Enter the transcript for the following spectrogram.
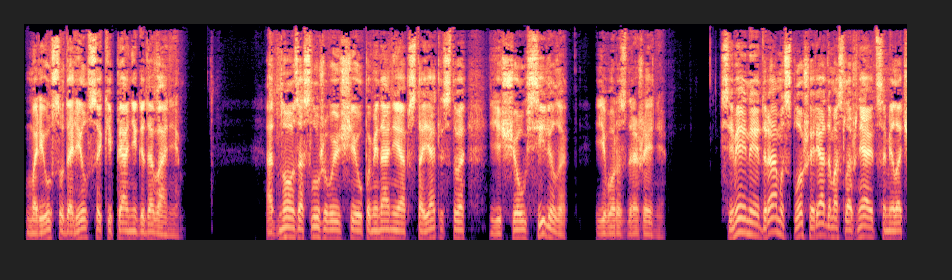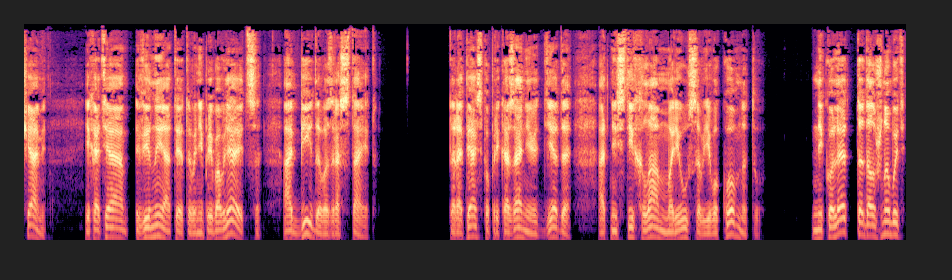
Мариус удалился, кипя негодованием. Одно заслуживающее упоминание обстоятельство еще усилило его раздражение. Семейные драмы сплошь и рядом осложняются мелочами, и хотя вины от этого не прибавляется, обида возрастает. Торопясь по приказанию деда отнести хлам Мариуса в его комнату, Николетта, должно быть,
